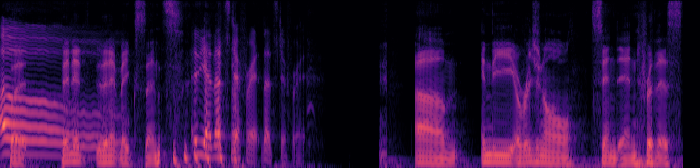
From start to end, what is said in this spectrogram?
oh. Then it then it makes sense. Uh, yeah, that's different. That's different. um, in the original send in for this,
